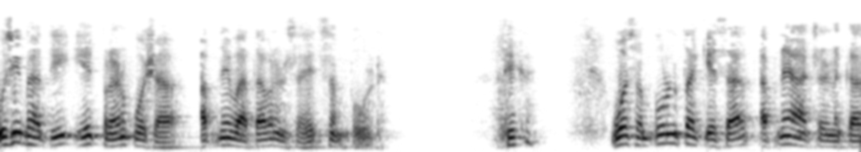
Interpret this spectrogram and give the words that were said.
उसी भांति एक प्राण कोशा अपने वातावरण सहित संपूर्ण। ठीक है? वो संपूर्णता के साथ अपने आचरण का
